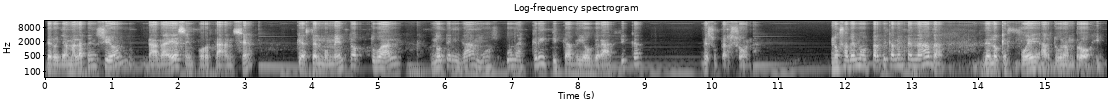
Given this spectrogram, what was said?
Pero llama la atención, dada esa importancia, que hasta el momento actual no tengamos una crítica biográfica de su persona. No sabemos prácticamente nada de lo que fue Arturo Ambrogi.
